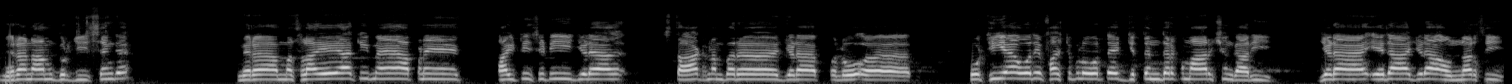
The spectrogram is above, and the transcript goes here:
ਮੇਰਾ ਨਾਮ ਗੁਰਜੀਤ ਸਿੰਘ ਹੈ। ਮੇਰਾ ਮਸਲਾ ਇਹ ਆ ਕਿ ਮੈਂ ਆਪਣੇ ਆਈਟੀ ਸਿਟੀ ਜਿਹੜਾ 67 ਨੰਬਰ ਜਿਹੜਾ ਫਲੋ ਕੋਠੀ ਹੈ ਉਹਦੇ ਫਸਟ ਫਲੋਰ ਤੇ ਜਤਿੰਦਰ ਕੁਮਾਰ ਸ਼ਿੰਗਾਰੀ ਜਿਹੜਾ ਇਹਦਾ ਜਿਹੜਾ ਓਨਰ ਸੀ,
